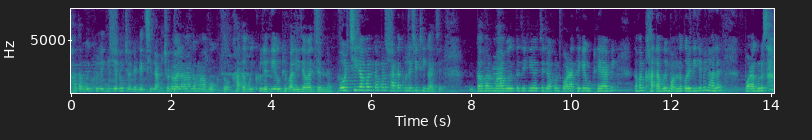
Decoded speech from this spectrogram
খাতা বই খুলে দিয়ে আমি চলে গেছিলাম। ছোটবেলা আমাকে মা বকতো, খাতা বই খুলে দিয়ে উঠে পালিয়ে যাওয়ার জন্য। পড়ছি যখন, তখন খাতা খুলেছি, ঠিক আছে। তখন মা বলতো যে কি হচ্ছে যখন পড়া থেকে উঠে যাবি, তখন খাতা বই বন্ধ করে দিয়ে যাবি, নাহলে পড়াগুলো সব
